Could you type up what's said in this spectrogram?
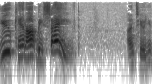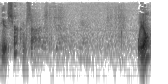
you cannot be saved until you get circumcised. Well,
